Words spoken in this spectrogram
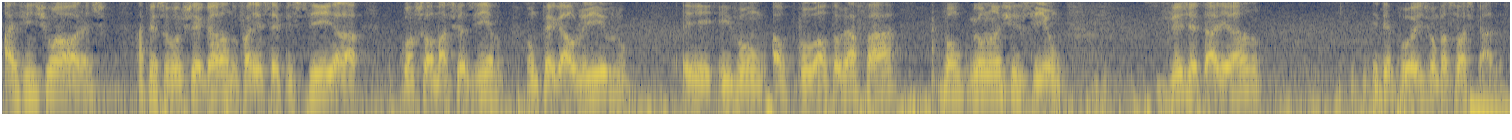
às 21 horas. As pessoas vão chegando, fazer sepsia, ela com a sua máscarazinha, vão pegar o livro e, e vão autografar, vão comer um lanchezinho vegetariano e depois vão para suas casas.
